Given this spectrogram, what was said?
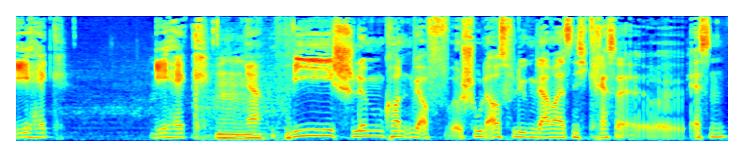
EHEC, EHEC. Mhm, ja. Wie schlimm konnten wir auf Schulausflügen damals nicht Kresse äh, essen?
